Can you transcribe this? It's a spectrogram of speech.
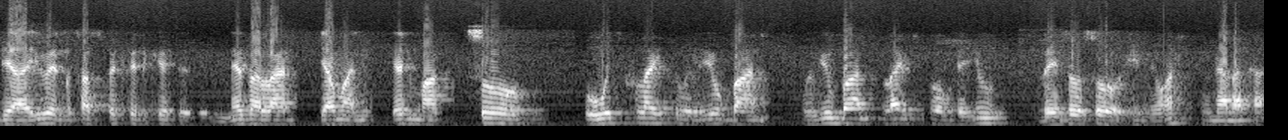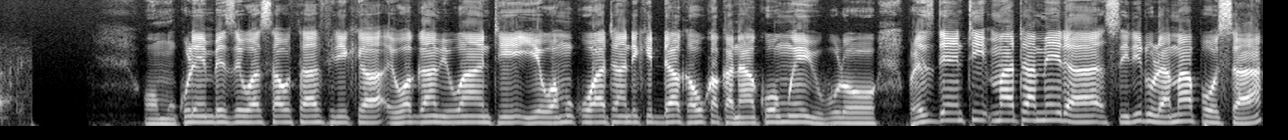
there are even suspected cases in Netherlands, Germany, Denmark. So which flight will you ban? Will you ban flights from the EU? There's also in what? In other countries. Omukulembeze wa south africa ewagambibwa nti ye wamu kuwatandikidde akawuka kano ak'omweyubulo pulezidenti matamera siriru lamaposa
